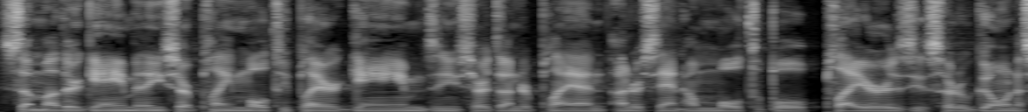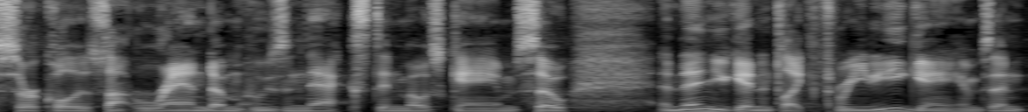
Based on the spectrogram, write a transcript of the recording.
some other game, and then you start playing multiplayer games, and you start to underplan, understand how multiple players you sort of go in a circle. It's not random who's next in most games. So, and then you get into like 3D games, and,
